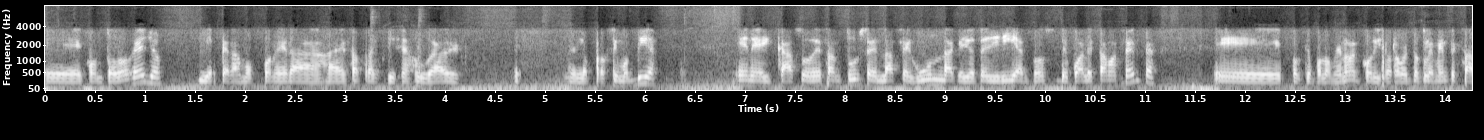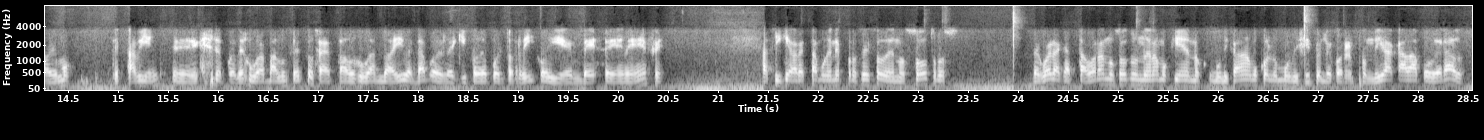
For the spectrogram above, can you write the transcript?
eh, con todos ellos y esperamos poner a, esa franquicia a jugar en los próximos días. En el caso de Santurce es la segunda que yo te diría entonces de cuál está más cerca. Eh, porque por lo menos el Coliseo Roberto Clemente sabemos que está bien, eh, que se puede jugar baloncesto, o sea, ha estado jugando ahí, ¿verdad? Por el equipo de Puerto Rico y en BCNF. Así que ahora estamos en el proceso de nosotros Recuerda que hasta ahora nosotros no éramos quienes nos comunicábamos con los municipios, le correspondía a cada apoderado.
